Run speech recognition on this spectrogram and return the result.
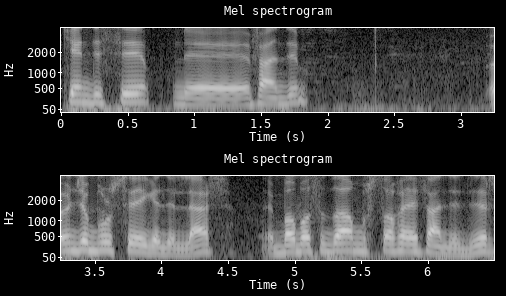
Kendisi e, efendim önce Bursa'ya gelirler. E, Babası da Mustafa Efendi'dir.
